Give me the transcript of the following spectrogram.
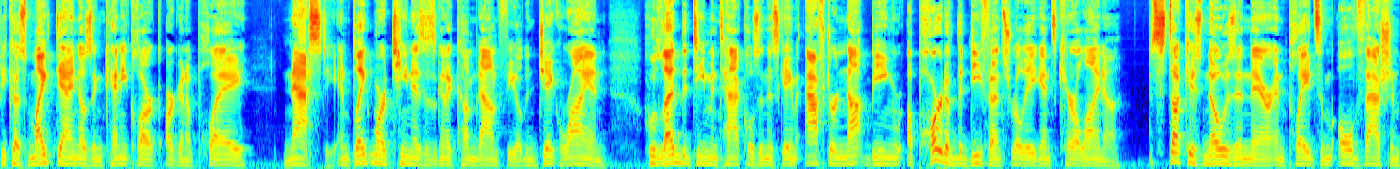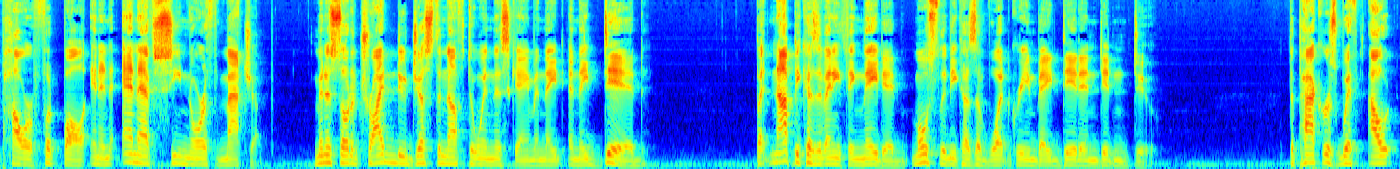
because Mike Daniels and Kenny Clark are going to play nasty. And Blake Martinez is going to come downfield. And Jake Ryan, who led the team in tackles in this game after not being a part of the defense really against Carolina, stuck his nose in there and played some old fashioned power football in an NFC North matchup. Minnesota tried to do just enough to win this game, and they and they did, but not because of anything they did, mostly because of what Green Bay did and didn't do. The Packers, without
